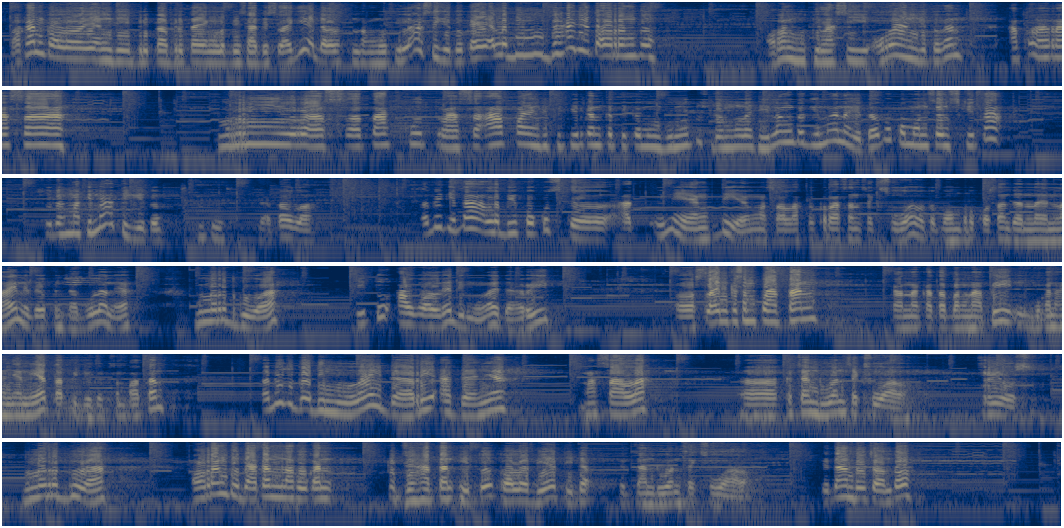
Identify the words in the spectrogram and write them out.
bahkan kalau yang di berita-berita yang lebih sadis lagi adalah tentang mutilasi gitu kayak lebih mudah aja tuh orang tuh orang mutilasi orang gitu kan apa rasa ngeri, rasa takut, rasa apa yang dipikirkan ketika membunuh itu sudah mulai hilang atau gimana gitu? Apa common sense kita sudah makin mati gitu? Itu nggak tahu lah. Tapi kita lebih fokus ke ini yang tadi ya masalah kekerasan seksual atau pemerkosaan dan lain-lain itu pencabulan ya. Menurut gua itu awalnya dimulai dari uh, selain kesempatan karena kata Bang Napi bukan hanya niat tapi juga kesempatan, tapi juga dimulai dari adanya masalah uh, kecanduan seksual. Serius. Menurut gua orang tidak akan melakukan kejahatan itu kalau dia tidak kecanduan seksual. Kita ambil contoh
